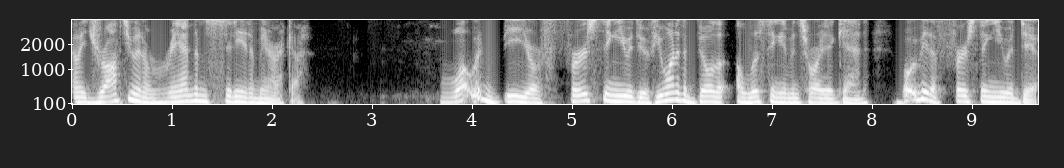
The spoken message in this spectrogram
and we dropped you in a random city in America. What would be your first thing you would do if you wanted to build a listing inventory again? What would be the first thing you would do?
